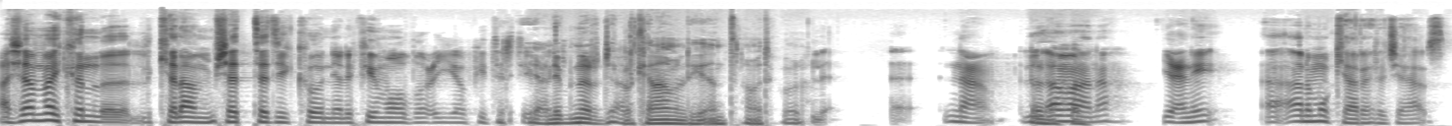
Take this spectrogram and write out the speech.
عشان ما يكون الكلام مشتت يكون يعني في موضوعية وفي ترتيب. يعني بنرجع للكلام اللي أنت ناوي تقوله. نعم. للأمانة يعني أنا مو كاره الجهاز.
